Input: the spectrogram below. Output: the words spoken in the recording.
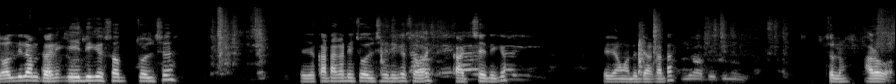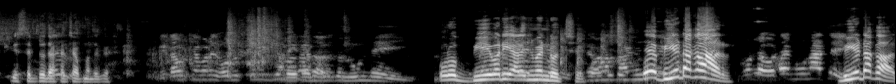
জল দিলাম তো। এইদিকে সব চলছে। এই যে কাটাকাটি চলছে এদিকে সবাই। কাটছে এদিকে। এই যে আমাদের জায়গাটা। চলো আরও বিস্তারিত দেখাচ্ছি আপনাদেরকে। পুরো। বিয়ে বাড়ি অ্যারেঞ্জমেন্ট হচ্ছে। এ বিয়েটা কার? বিয়েটা কার?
